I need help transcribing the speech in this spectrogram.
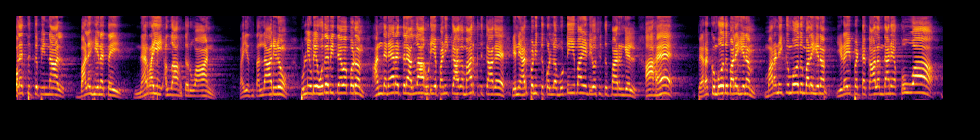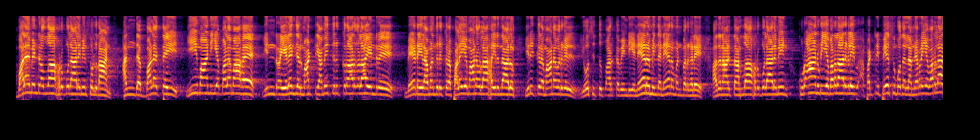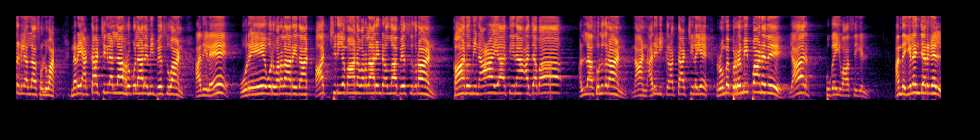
பலத்துக்கு பின்னால் பலகீனத்தை நிறைய அல்லாஹ் தருவான். வயசு தள்ளாரிடும் புள்ளியுடைய உதவி தேவைப்படும். அந்த நேரத்தில் அல்லாஹுடைய பணிக்காக மார்க்கத்துக்காக என்னை அர்ப்பணித்துக் கொள்ள முடியுமா என்று யோசித்து பாருங்கள். ஆக பிறக்கும் போது பலகீனம் மரணிக்கும் போதும் பலகீனம். இடைப்பட்ட காலம் தானே குவா பலம் என்று அல்லாஹ் ரபுல் ஆலமின் சொல்கிறான் அந்த பலத்தை ஈமானிய பலமாக இன்றைய இளைஞர் மாற்றி அமைத்திருக்கிறார்களா என்று மேடையில் அமர்ந்திருக்கிற பழைய மாணவர்களாக இருந்தாலும் இருக்கிற மாணவர்கள் யோசித்து பார்க்க வேண்டிய நேரம் இந்த நேரம் அன்பர்களே. அதனால் தான் அல்லாஹ் ரபுல் ஆலமின் குரானுடைய வரலாறுகளை பற்றி பேசும்போதெல்லாம் நிறைய வரலாறுகளை அல்லாஹ் சொல்லுவான். நிறைய அட்டாட்சிகள் அல்லாஹ் ரபுல் ஆலமீன் பேசுவான். அதிலே ஒரே ஒரு வரலாறை தான் ஆச்சரியமான வரலாறு என்று அல்லாஹ் பேசுகிறான். காணுமின் ஆயாத்தினா அஜபா. அல்லாஹ் சொல்லுகிறான் நான் அறிவிக்கிற அத்தாட்சியிலேயே ரொம்ப பிரமிப்பானது. யார்? புகைவாசிகள். அந்த இளைஞர்கள்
